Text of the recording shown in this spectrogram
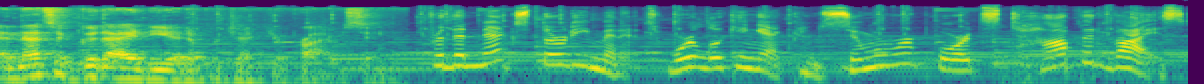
And that's a good idea to protect your privacy. For the next 30 minutes, we're looking at Consumer Reports' top advice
